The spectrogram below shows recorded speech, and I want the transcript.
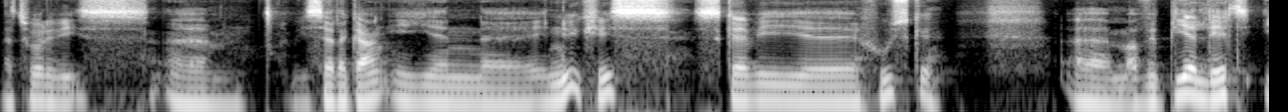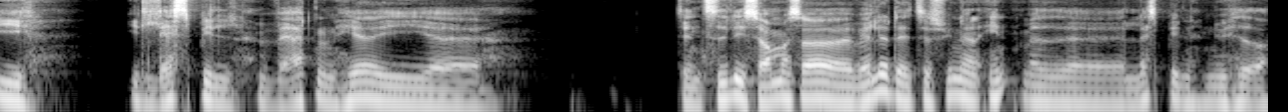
Naturligvis. Øhm, vi sætter gang i en, øh, en ny quiz, skal vi øh, huske. Øhm, og vi bliver lidt i i lastbilverden her i øh, den tidlige sommer, så vælger det til synligheden ind med øh, lastbilnyheder.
